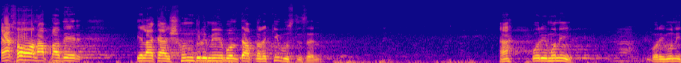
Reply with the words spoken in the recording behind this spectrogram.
এখন আপনাদের এলাকায় সুন্দরী মেয়ে বলতে আপনারা কি বুঝতেছেন? হ্যাঁ পরিমণি? পরিমণি?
